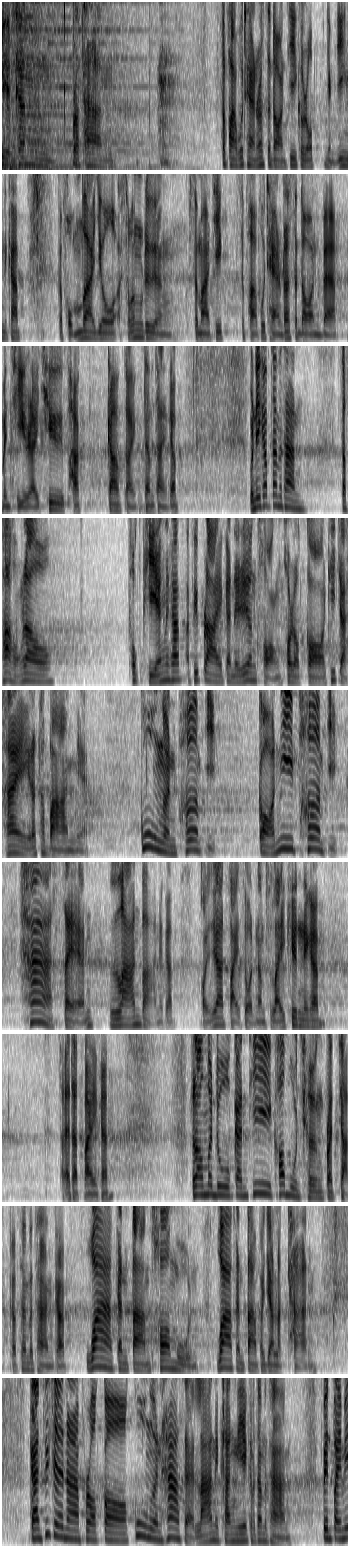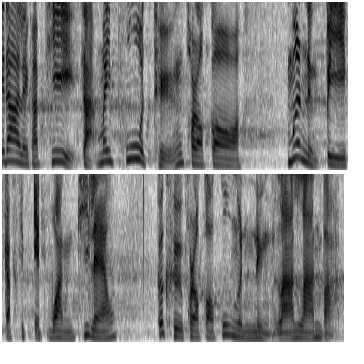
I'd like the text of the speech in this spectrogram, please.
เรียนท่านประธานสภาผู้แทนราษฎรที่เคารพอย่างยิ่งนะครับ กับผมวายโยอัศวงเรือง สมาชิก สภาผู้แทนราษฎร แบบบัญชีรายชื่อพักก้าวไกลท่านประธานครับ วันนี้ครับท่านประธานสภาของเราถกเถียงนะครับ อภิปรายกันในเรื่องของพรกที่จะให้รัฐบาลเนี่ยกู้เงินเพิ่มอีก ก่อนหนี้เพิ่มอีก5แสนล้านบาทนะครับ ขออนุญาตฝ่ายโสดนำสไลด์ขึ้นนะครับสไลด์ถัดไปครับ เรามาดูกันที่ข้อมูลเชิงประจักษ์ครับท่านประธานครับ ว่ากันตามข้อมูล ว่ากันตามพยานหลักฐาน การพิจารณาพรกกู้เงิน 5 0 0แสนล้านในครั้งนี้ครับท่านประธาน เป็นไปไม่ได้เลยครับที่จะไม่พูดถึงพรกเมื่อ 1 ปีกับ 11 วันที่แล้ว ก็คือพรกกู้เงิน 1 ล้านล้านบาท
